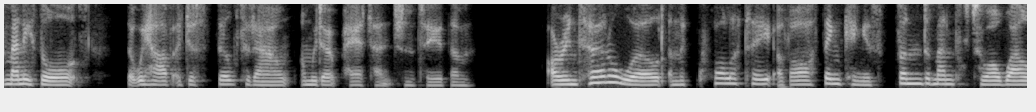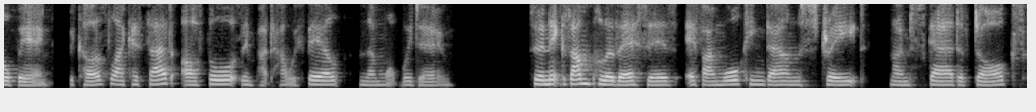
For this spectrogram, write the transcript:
Many thoughts that we have are just filtered out and we don't pay attention to them. Our internal world and the quality of our thinking is fundamental to our well being because, like I said, our thoughts impact how we feel and then what we do. So, an example of this is if I'm walking down the street and I'm scared of dogs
